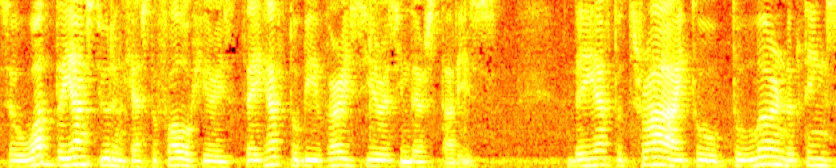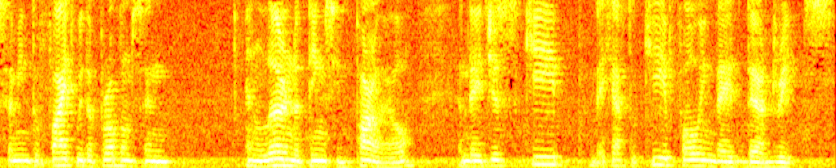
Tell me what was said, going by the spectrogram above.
So what the young student has to follow here is they have to be very serious in their studies. They have to try to, to learn the things, I mean to fight with the problems and, and learn the things in parallel and they just keep, they have to keep following their, their dreams.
